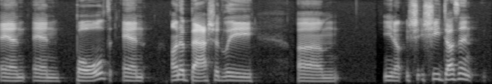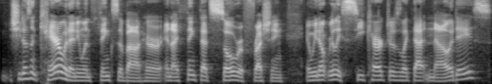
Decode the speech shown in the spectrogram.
and and bold and unabashedly, um, you know, she, she doesn't she doesn't care what anyone thinks about her, and I think that's so refreshing. And we don't really see characters like that nowadays,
